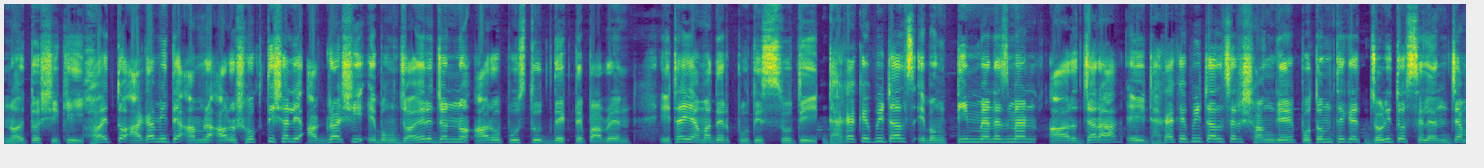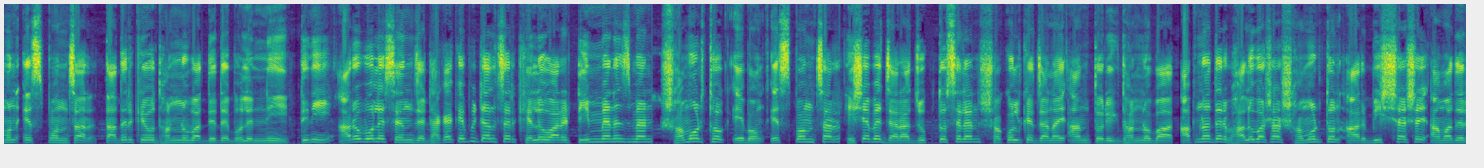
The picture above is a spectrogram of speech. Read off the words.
নয়তো শিখি। হয়তো আগামীতে আমরা আরও শক্তিশালী, আগ্রাসী এবং জয়ের জন্য আরও প্রস্তুত দেখতে পাবেন। এটাই আমাদের প্রতিশ্রুতি। ঢাকা ক্যাপিটালস এবং টিম ম্যানেজমেন্ট আর যারা এই ঢাকা ক্যাপিটালসের সঙ্গে প্রথম থেকে জড়িত ছিলেন, যেমন স্পন্সর, তাদেরকেও ধন্যবাদ দিতে ভোলেননি তিনি আরও বলেছেন যে, ঢাকা ক্যাপিটালসের খেলোয়াড়, টিম ম্যানেজমেন্ট, সমর্থক এবং স্পন্সর হিসেবে যারা যুক্ত ছিলেন সকলকে জানাই আন্তরিক ধন্যবাদ। আপনাদের ভালোবাসার সমর্থন আর বিশ্বাসে আমাদের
